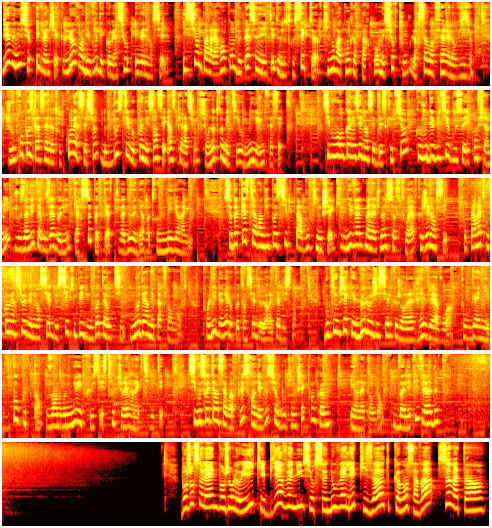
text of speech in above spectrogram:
Bienvenue sur EventCheck, le rendez-vous des commerciaux événementiels. Ici, on part à la rencontre de personnalités de notre secteur qui nous racontent leur parcours, mais surtout leur savoir-faire et leur vision. Je vous propose, grâce à notre conversation, de booster vos connaissances et inspirations sur notre métier aux mille et une facettes. Si vous vous reconnaissez dans cette description, que vous débutiez ou que vous soyez confirmé, je vous invite à vous abonner car ce podcast va devenir votre meilleur allié. Ce podcast est rendu possible par BookingCheck, l'event management software que j'ai lancé pour permettre aux commerciaux événementiels de s'équiper d'une boîte à outils moderne et performante pour libérer le potentiel de leur établissement. BookingCheck est le logiciel que j'aurais rêvé avoir pour gagner beaucoup de temps, vendre mieux et plus et structurer mon activité. Si vous souhaitez en savoir plus, rendez-vous sur bookingcheck.com. Et en attendant, bon épisode Bonjour Solène, bonjour Loïc et bienvenue sur ce nouvel épisode. Comment ça va ce matin?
